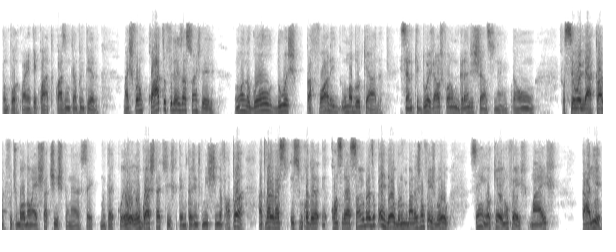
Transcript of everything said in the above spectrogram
Então, pô, 44, quase um tempo inteiro. Mas foram quatro finalizações dele. Uma no gol, duas para fora e uma bloqueada. Sendo que duas delas foram grandes chances, né? Então, se você olhar, claro que futebol não é estatística, né? Eu, sei, muita, eu, eu gosto de estatística. Tem muita gente que me xinga, fala, pô, mas tu vai levar isso em consideração e o Brasil perdeu. O Bruno Guimarães não fez gol. Sim, ok, não fez. Mas tá ali,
